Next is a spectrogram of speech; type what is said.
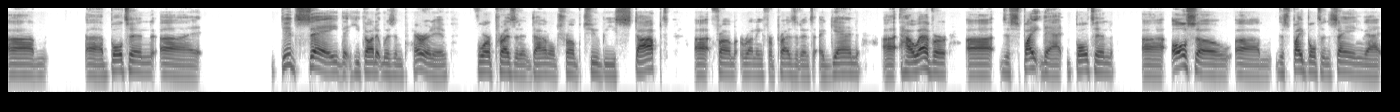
Um, uh, Bolton uh, did say that he thought it was imperative for President Donald Trump to be stopped uh, from running for president again. Uh, however, uh, despite that, Bolton uh, also, um, despite Bolton saying that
